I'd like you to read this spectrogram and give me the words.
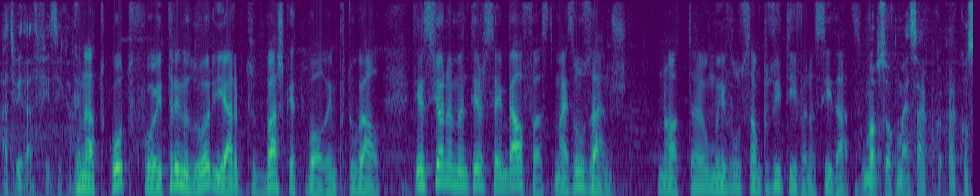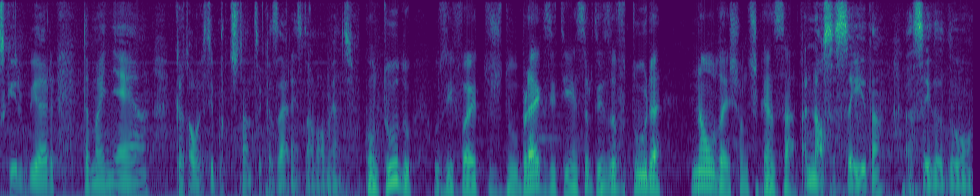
a atividade física. Renato Couto foi treinador e árbitro de basquetebol em Portugal. Tenciona manter-se em Belfast mais uns anos nota uma evolução positiva na cidade. Uma pessoa começa a conseguir ver também é católicos e protestantes a casarem-se normalmente. Contudo, os efeitos do Brexit e a incerteza futura não o deixam descansar. A nossa saída, a saída do,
